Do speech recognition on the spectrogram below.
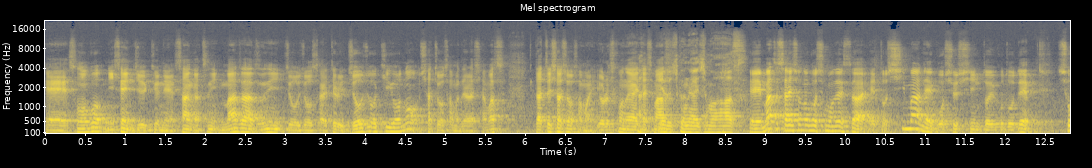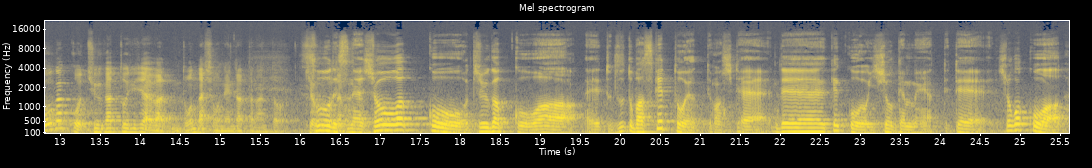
えーその後2019年3月にマザーズに上場されている上場企業の社長様でいらっしゃいます伊達社長様よろしくお願いいたしますよろしくお願いします。えーまず最初のご質問ですが、えっと、島根ご出身ということで小学校中学校時代はどんな少年だったなんとそうですね。小学校、中学校はえっ、とずっとバスケットをやってまして、で結構一生懸命やってて、小学校は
